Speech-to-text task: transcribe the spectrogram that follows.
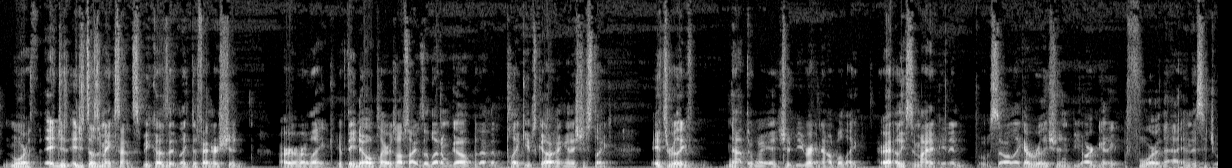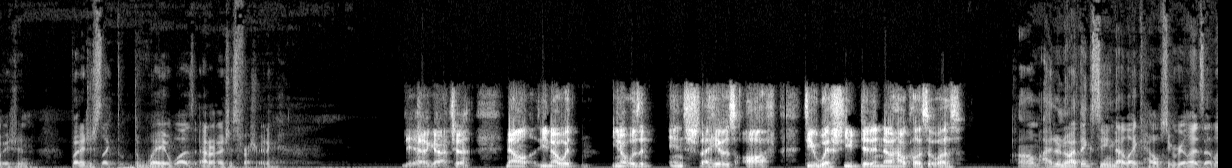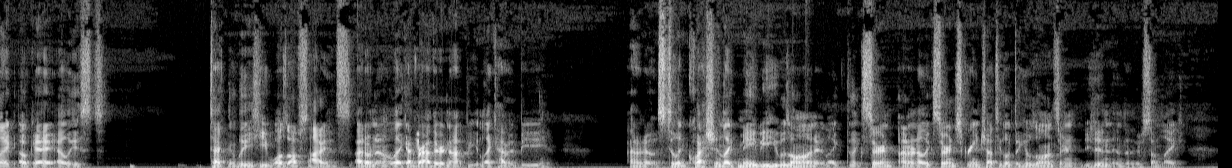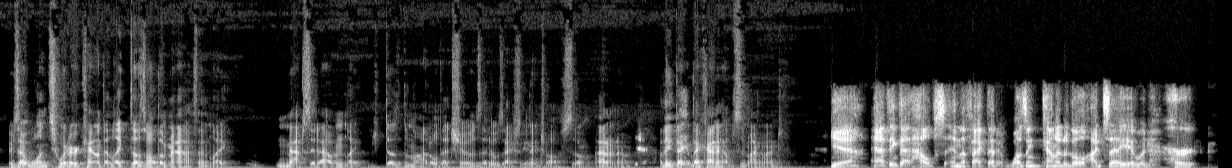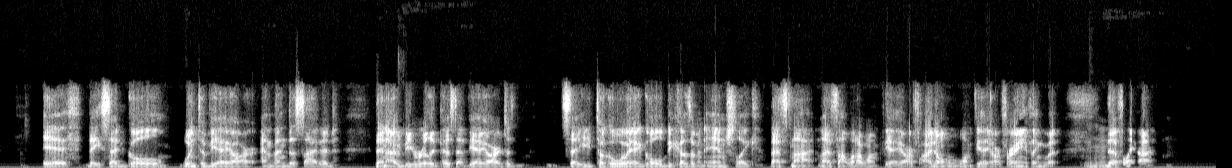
more. It just it just doesn't make sense because it like defenders should are, are like if they know a player's offsides, they let him go, but then the play keeps going, and it's just like it's really not the way it should be right now. But like, at least in my opinion, so like I really shouldn't be arguing for that in this situation. But it just like the, the way it was, I don't know, it's just frustrating. Yeah, gotcha. Now you know it. You know it was an inch that he was off. Do you wish you didn't know how close it was? Um, I don't know. I think seeing that like helps me realize that like okay, at least technically he was offsides. I don't know. Like I'd rather not be like have it be I don't know, still in question. Like maybe he was on or like like certain I don't know, like certain screenshots he looked like he was on, certain he didn't, and then there's some like there's that one Twitter account that like does all the math and like maps it out and like does the model that shows that it was actually an inch off. So I don't know. I think that that kind of helps in my mind. Yeah, and I think that helps in the fact that it wasn't counted a goal. I'd say it would hurt if they said goal, went to VAR, and then decided. Then I would be really pissed at VAR to say you took away a goal because of an inch. Like that's not that's not what I want VAR for. I don't want VAR for anything, but Mhm. definitely not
